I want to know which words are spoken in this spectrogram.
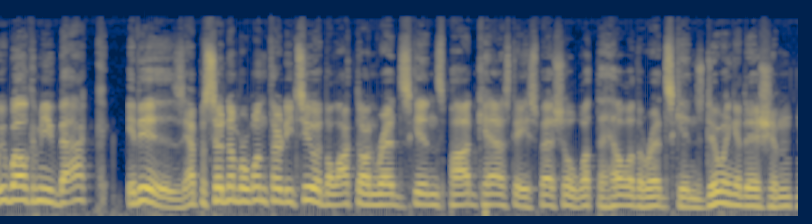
We welcome you back. It is episode number 132 of the Locked On Redskins podcast, a special What the Hell Are the Redskins Doing edition,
